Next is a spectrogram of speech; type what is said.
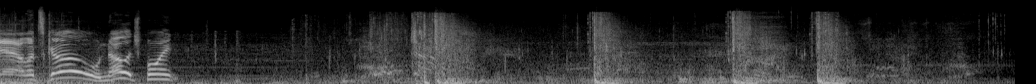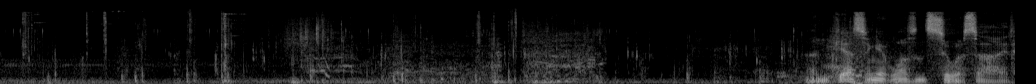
Yeah, let's go! Knowledge point! I'm guessing it wasn't suicide.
